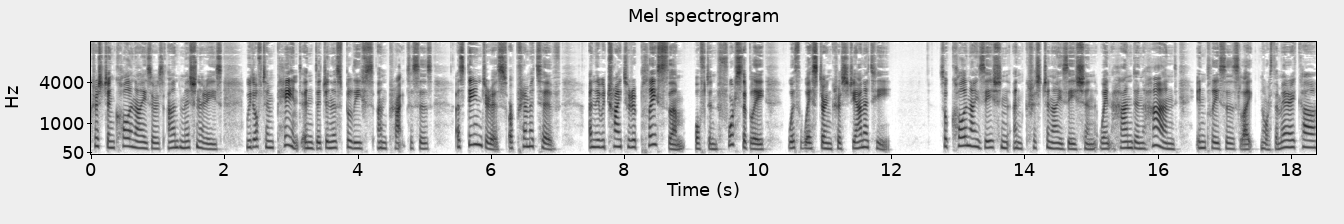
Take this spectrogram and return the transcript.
Christian colonisers and missionaries would often paint indigenous beliefs and practices as dangerous or primitive, and they would try to replace them, often forcibly, with Western Christianity. So colonisation and Christianization went hand in hand in places like North America,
